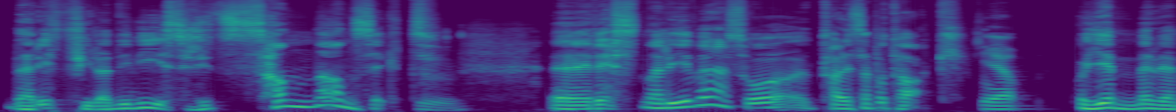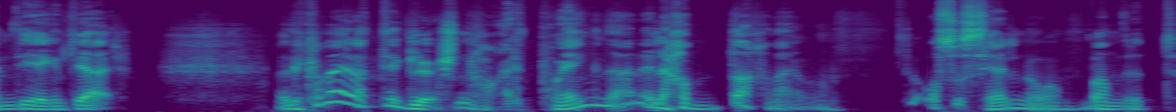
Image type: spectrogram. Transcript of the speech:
Det er i fylla de viser sitt sanne ansikt. Eh, resten av livet så tar de seg på tak Ja. og gjemmer hvem de egentlig er. Og Det kan være at Glørsen har et poeng der, eller hadde. Han er jo også selv nå vandret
